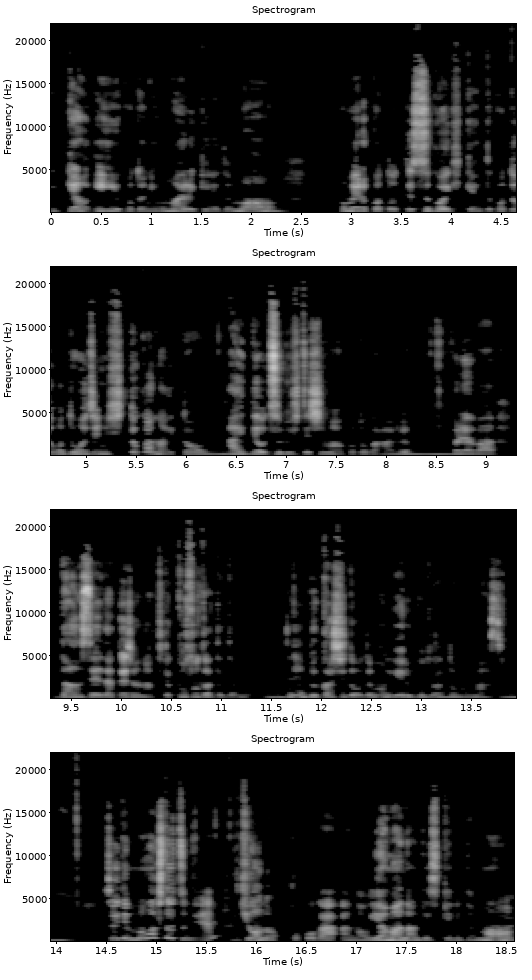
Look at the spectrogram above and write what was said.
一見いいことに思えるけれども、褒めることってすごい危険ってことを同時に知っとかないとうん、相手を潰してしまうことがある。これは男性だけじゃなくて子育てでも、ね、部下指導でも言えることだと思います。それでもう一つね、今日のここがあの山なんですけれども、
